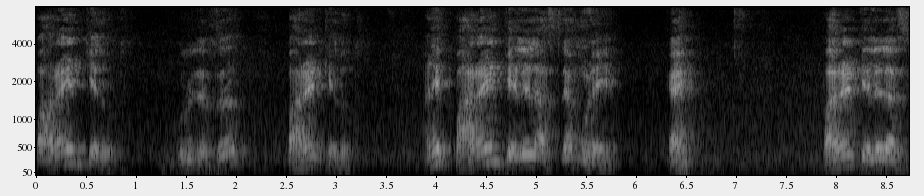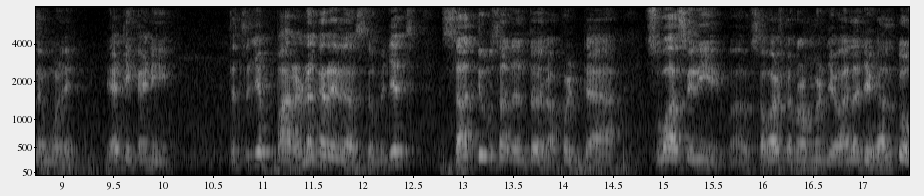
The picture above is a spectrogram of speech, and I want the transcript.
पारायण केलं होतं. गुरुचरित्राचं पारायण केलं होतं. आणि पारायण केलेलं असल्यामुळे काय? पारायण केलेलं असल्यामुळे या ठिकाणी त्याचं जे पारणं करायचं असतं म्हणजेच सात दिवसानंतर आपण त्या सुवासिनी सवाष्ट सवाष्ण ब्राह्मण जेवायला जे घालतो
